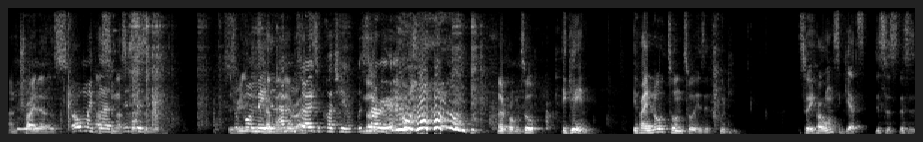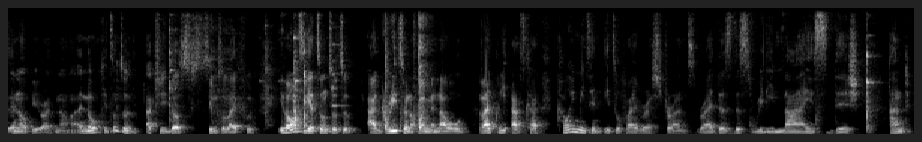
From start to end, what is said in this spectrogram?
and try that as, Oh my as soon as this is possible. It's Super really- amazing. I'm right? sorry to cut you, but sorry. problem. No problem. So again, if I know Tonto is a foodie, so if I want to get this is this is NLP right now. I know okay, Tonto actually does seem to like food. If I want to get Tonto to agree to an appointment, I will likely ask her, "Can we meet in 805 restaurants?" Right? There's this really nice dish, and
